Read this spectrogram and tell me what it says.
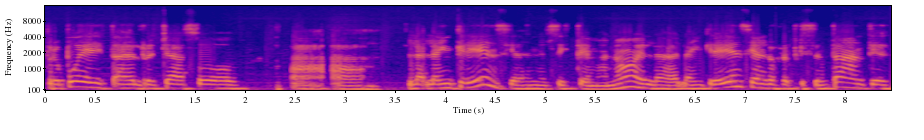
propuesta, el rechazo a la, increencia en el sistema, ¿no? La, la increencia en los representantes.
